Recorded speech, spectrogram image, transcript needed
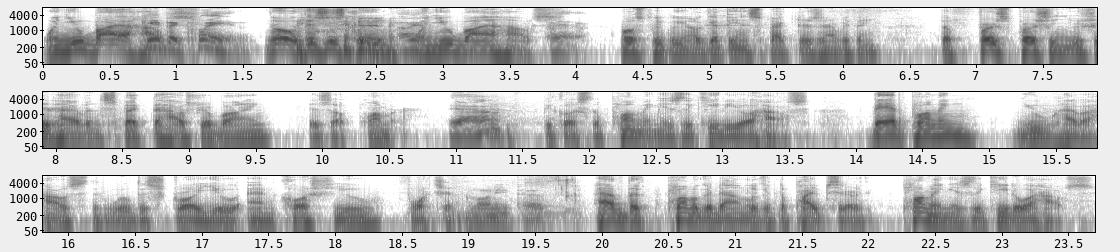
When you buy a house. Keep it clean. No, this is clean. Okay. When you buy a house, Yeah. Most people, you know, get the inspectors and everything. The first person you should have inspect the house you're buying is a plumber Yeah. because the plumbing is the key to your house. Bad plumbing, you have a house that will destroy you and cost you fortune. money pit. Have the plumber go down, look at the pipes and everything. Plumbing is the key to a house.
